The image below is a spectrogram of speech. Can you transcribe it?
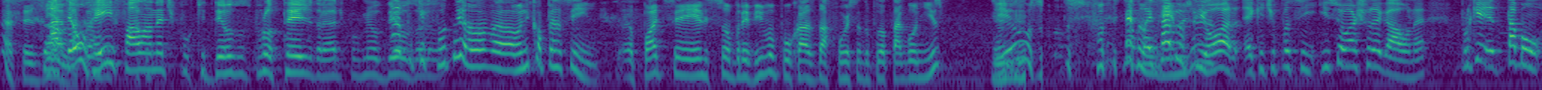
É, viram, Até o rei fala, né, tipo, que Deus os protege, tá ligado? Tipo, meu Deus. É porque olha... fudeu. A única coisa assim, pode ser eles sobrevivam por causa da força do protagonismo. Uhum. E os outros se fuderam. Mas sabe o pior? É que, tipo assim, isso eu acho legal, né? Porque, tá bom,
